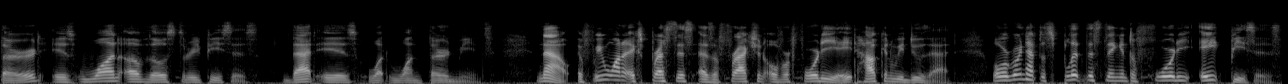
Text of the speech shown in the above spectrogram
third is one of those three pieces. That is what one third means. Now, if we want to express this as a fraction over 48, how can we do that? Well, we're going to have to split this thing into 48 pieces.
